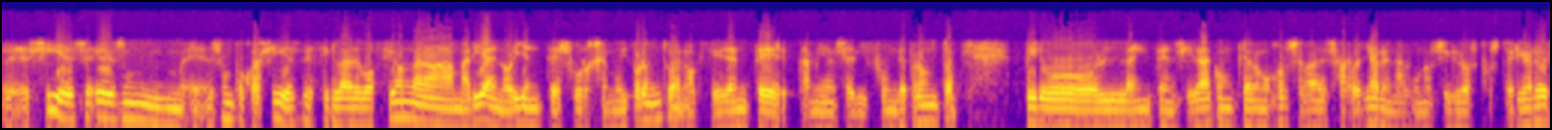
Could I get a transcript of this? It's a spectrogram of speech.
Eh, sí, es, es, un, es un poco así, es decir, la devoción a María en Oriente surge muy pronto, en Occidente también se difunde pronto, pero la intensidad con que a lo mejor se va a desarrollar en algunos siglos posteriores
